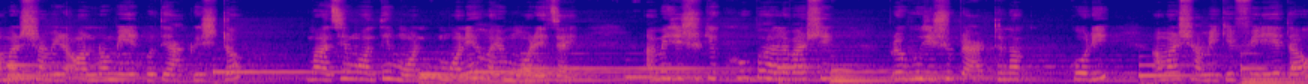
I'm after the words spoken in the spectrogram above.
আমার স্বামীর অন্য মেয়ের প্রতি আকৃষ্ট। মাঝে মধ্যে মন হয় মরে যায় আমি যিশুকে খুব ভালোবাসি। প্রভু যিশু প্রার্থনা করি, আমার স্বামীকে ফিরিয়ে দাও।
